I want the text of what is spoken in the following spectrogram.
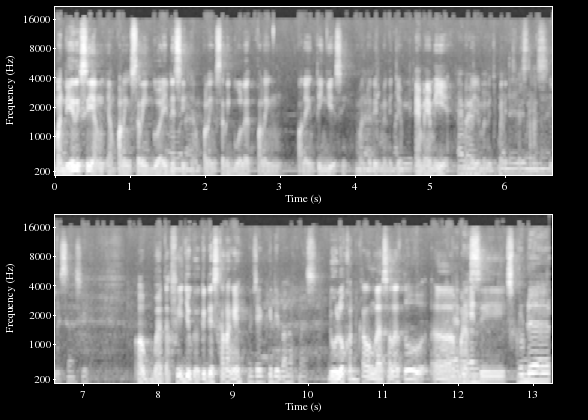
Mandiri sih yang yang paling sering gue ini sih, yang paling sering gue lihat paling paling tinggi sih Mandiri Manajemen MMI ya, Mandiri Manajemen Mandiri Investasi. Investasi. Oh Batavia juga gede sekarang ya. Jadi gede banget mas. Dulu kan kalau nggak salah tuh Ada masih BN, Skruder,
